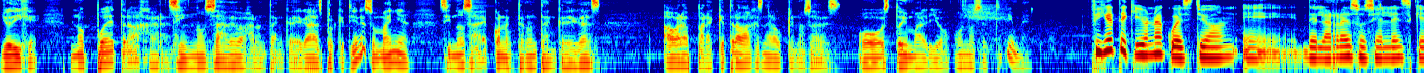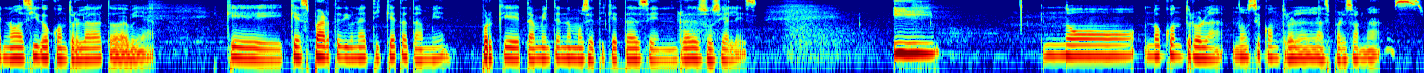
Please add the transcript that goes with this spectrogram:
Yo dije, no puede trabajar si no sabe bajar un tanque de gas, porque tiene su maña, si no sabe conectar un tanque de gas. Ahora, ¿para qué trabajas en algo que no sabes? O estoy mal yo, o no sé, tú dime. Fíjate que hay una cuestión eh, de las redes sociales que no ha sido controlada todavía, que, que es parte de una etiqueta también, porque también tenemos etiquetas en redes sociales y no, no controla, no se controlan las personas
